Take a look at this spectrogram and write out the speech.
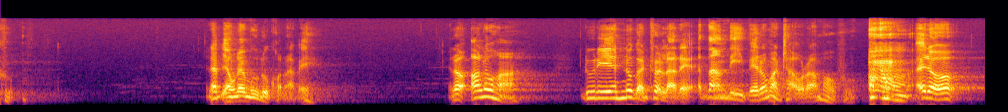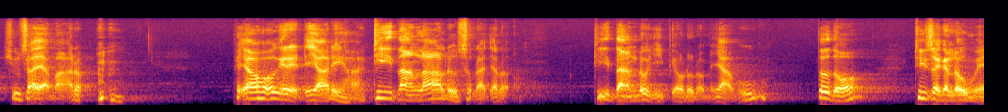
ခု အဲ့ဒါပြောင်းလဲမှုလို့ခေါ်တာပဲအဲ့တော့အလုံးဟာလူတွေရဲ့နှုတ်ကထွက်လာတဲ့အတန်တီဘယ်တော့မှထာဝရမဟုတ်ဘူးအဲ့တော့ရှုဆရမှာတော့ဖះဟောခဲ့တဲ့တရားတွေဟာထီတန်လားလို့ဆိုတာကြတော့ထီတန်လို့ကြီးပြောလို့တော့မရဘူးသို့တော့ထီစကလုံးပဲ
